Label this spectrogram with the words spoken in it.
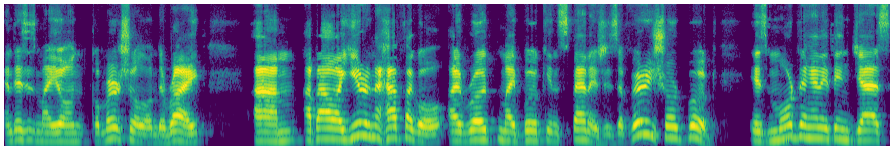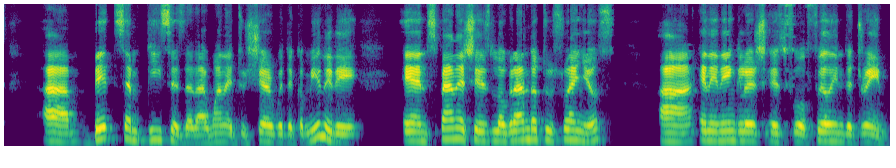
and this is my own commercial on the right. Um, about a year and a half ago, I wrote my book in Spanish. It's a very short book. It's more than anything just um, bits and pieces that I wanted to share with the community. In Spanish is Logrando tus sueños, uh, and in English is Fulfilling the Dream,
